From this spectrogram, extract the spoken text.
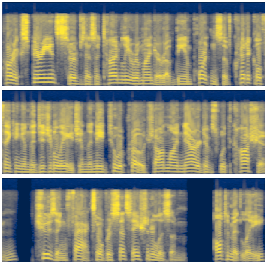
Her experience serves as a timely reminder of the importance of critical thinking in the digital age and the need to approach online narratives with caution, choosing facts over sensationalism. Ultimately,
